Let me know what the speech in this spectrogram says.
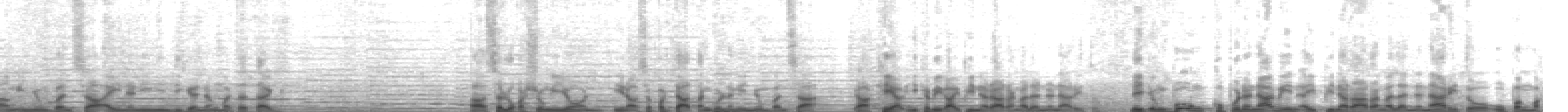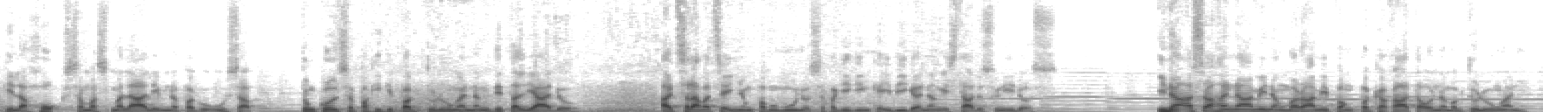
ang inyong bansa ay naninindigan ng matatag ah, sa lokasyong iyon, you know, sa pagtatanggol ng inyong bansa. Ah, kaya kami ay pinararangalan na narito. Late yung buong koponan namin ay pinararangalan na narito upang makilahok sa mas malalim na pag-uusap tungkol sa pakikipagtulungan ng detalyado at salamat sa inyong pamumuno sa pagiging kaibigan ng Estados Unidos. Inaasahan namin ang marami pang pagkakataon na magtulungan.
